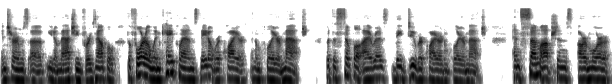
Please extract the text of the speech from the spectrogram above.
in terms of you know matching. For example the 401k plans they don't require an employer match but the simple iras they do require an employer match. And some options are more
